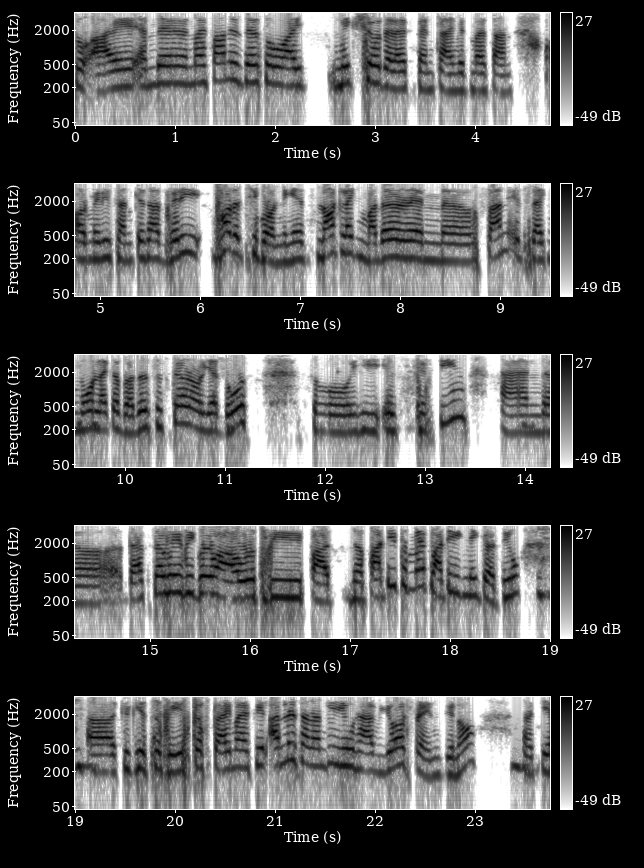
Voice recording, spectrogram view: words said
so I am there and my son is there so I make sure that I spend time with my son और मेरी son के साथ very बहुत अच्छी bonding है it's not like mother and uh, son it's like more like a brother sister or या दोस्त so he is 15 and uh, that's the way we go out we part, party तो मैं party नहीं करती हूँ uh, क्योंकि it's a waste of time I feel unless and until you have your friends you know कि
